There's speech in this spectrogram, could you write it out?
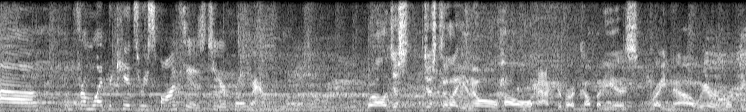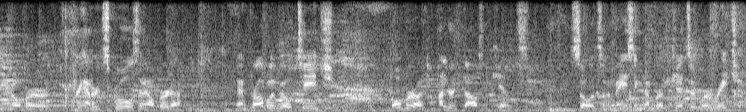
uh, from what the kids' response is to your program? Well, just, just to let you know how active our company is right now, we are working in over 300 schools in Alberta and probably will teach over 100,000 kids. So it's an amazing number of kids that we're reaching.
